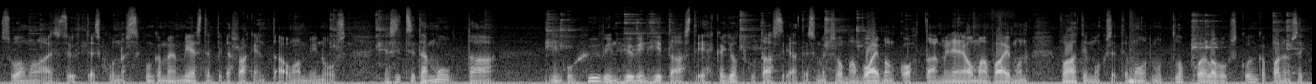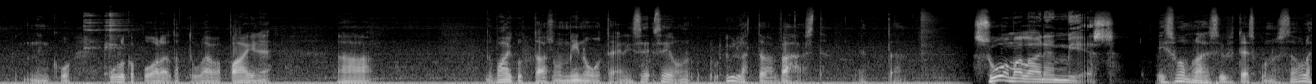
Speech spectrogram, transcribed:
suomalaisessa yhteiskunnassa, kuinka meidän miesten pitäisi rakentaa oma minuus. Ja sitten sitä muuttaa niin kuin hyvin, hyvin hitaasti ehkä jotkut asiat, esimerkiksi oman vaimon kohtaaminen ja oman vaimon vaatimukset ja muut, mutta loppujen lopuksi kuinka paljon se niin kuin ulkopuolelta tuleva paine ää, vaikuttaa sun minuuteen, niin se, se on yllättävän vähäistä. Että Suomalainen mies. Ei suomalaisessa yhteiskunnassa ole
